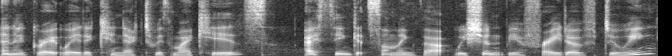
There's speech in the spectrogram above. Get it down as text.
and a great way to connect with my kids. I think it's something that we shouldn't be afraid of doing.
